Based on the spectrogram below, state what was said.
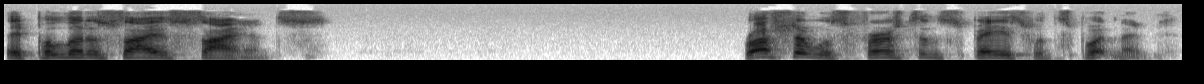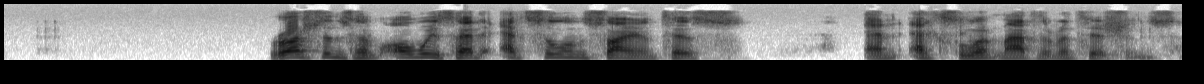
they politicized science. Russia was first in space with Sputnik. Russians have always had excellent scientists and excellent mathematicians.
